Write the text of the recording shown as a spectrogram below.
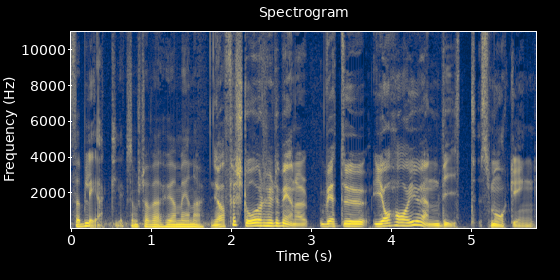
för blek. Liksom. Förstår du hur jag menar? Jag förstår hur du menar. Vet du, jag har ju en vit smoking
